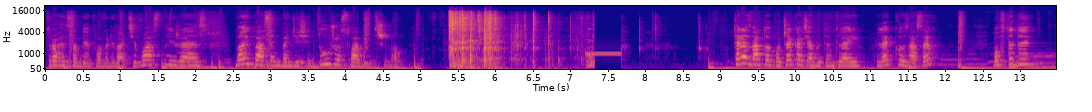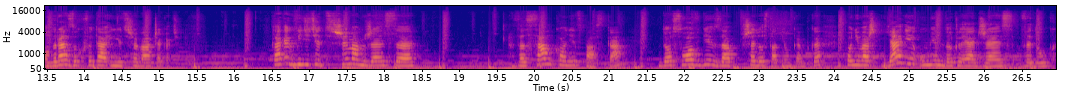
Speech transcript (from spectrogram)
trochę sobie powyrywacie własnych rzęs, no i pasek będzie się dużo słabiej trzymał. Teraz warto poczekać, aby ten klej lekko zasechł, bo wtedy od razu chwyta i nie trzeba czekać. Tak jak widzicie, trzymam rzęsę za sam koniec paska, dosłownie za przedostatnią kępkę, ponieważ ja nie umiem doklejać rzęs według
